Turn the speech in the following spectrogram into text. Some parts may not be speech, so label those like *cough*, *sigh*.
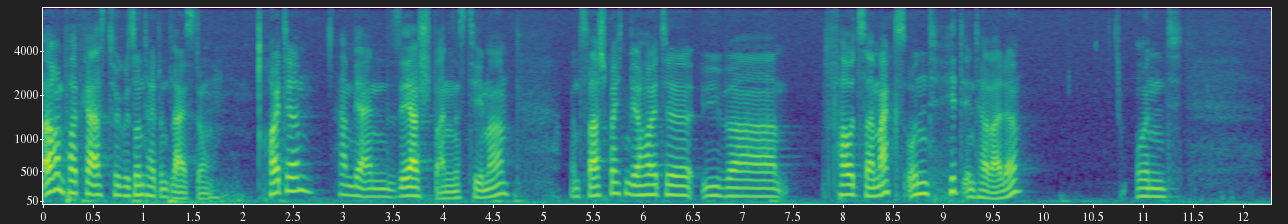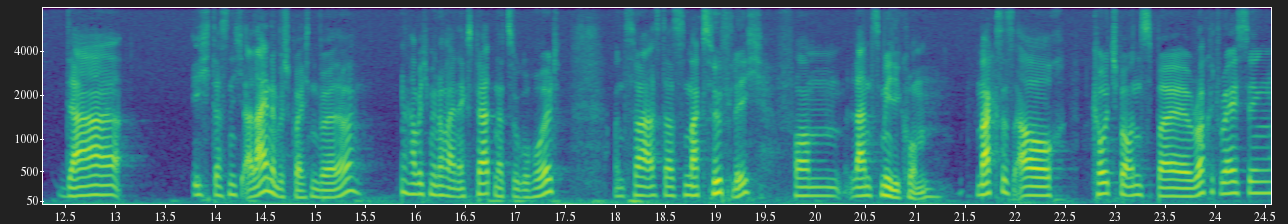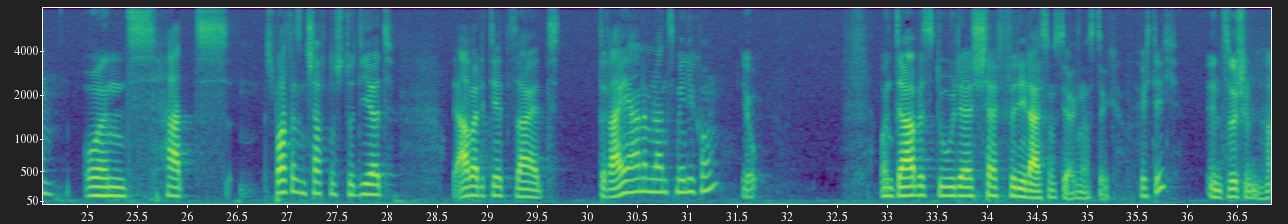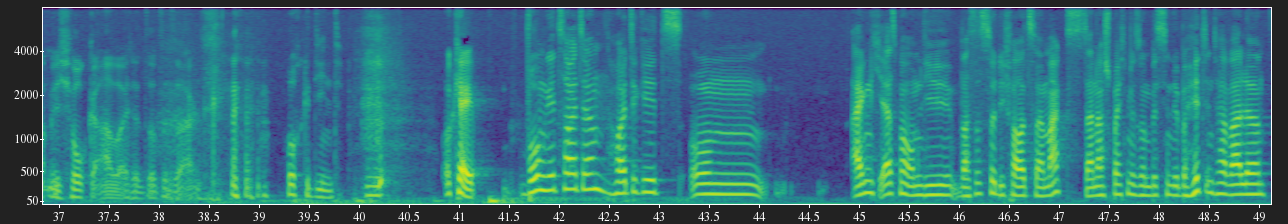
eurem Podcast für Gesundheit und Leistung. Heute haben wir ein sehr spannendes Thema. Und zwar sprechen wir heute über V2 Max und HIT-Intervalle. Und da ich das nicht alleine besprechen würde, habe ich mir noch einen Experten dazu geholt. Und zwar ist das Max Höflich vom Lanz Medikum. Max ist auch Coach bei uns bei Rocket Racing und hat Sportwissenschaften studiert er arbeitet jetzt seit drei Jahren im Landsmedikum. Jo. Und da bist du der Chef für die Leistungsdiagnostik, richtig? Inzwischen habe mich hochgearbeitet sozusagen. *laughs* Hochgedient. Okay, worum geht's heute? Heute geht's um eigentlich erstmal um die, was ist so die V2 Max? Danach sprechen wir so ein bisschen über Hit-Intervalle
